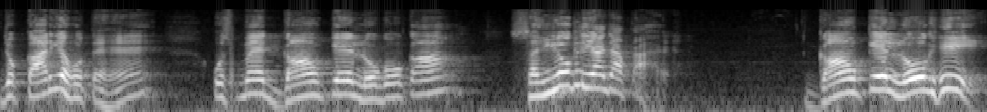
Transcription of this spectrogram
जो कार्य होते हैं, उसमें गाँव के लोगों का सहयोग लिया जाता है। गाँव के लोग ही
